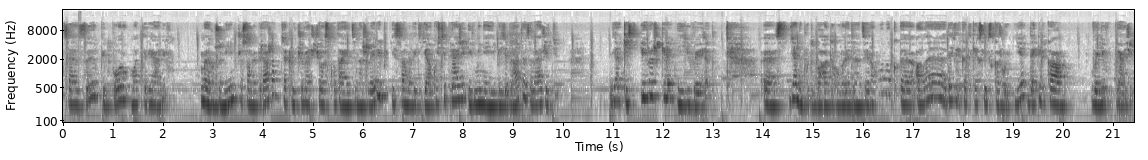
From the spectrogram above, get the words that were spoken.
це з підбору матеріалів. Ми розуміємо, що саме пряжа це ключове, що складається наш виріб, і саме від якості пряжі і вміння її підібрати залежить якість іграшки і її вигляд. Е, Я не буду багато говорити на цей рахунок, е, але декілька таких слів скажу. Є декілька видів пряжі.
